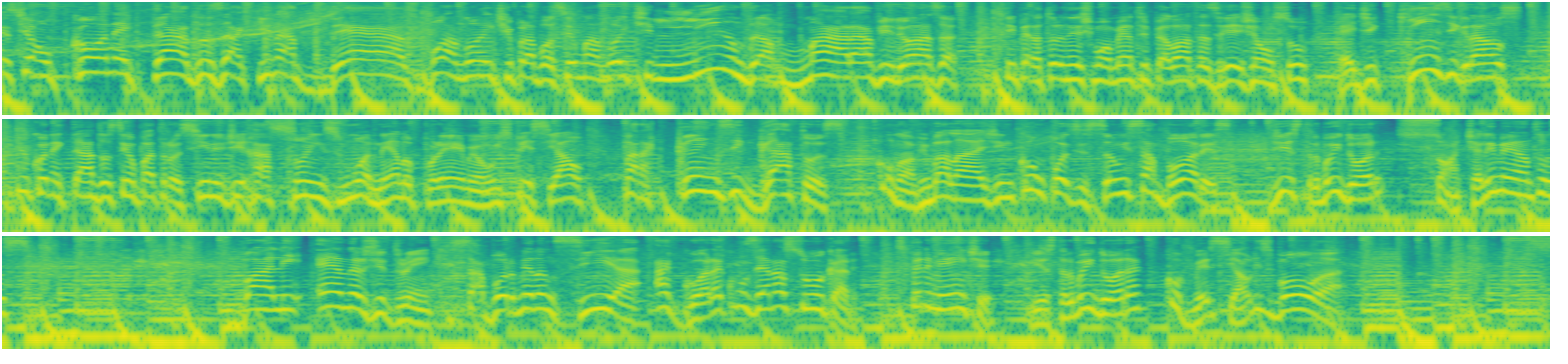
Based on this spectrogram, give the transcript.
Este é o Conectados aqui na 10. Boa noite para você, uma noite linda, maravilhosa. Temperatura neste momento em Pelotas, região sul, é de 15 graus. E o Conectados tem o patrocínio de rações Monelo Premium, especial para cães e gatos. Com nova embalagem, composição e sabores. Distribuidor Sorte Alimentos. Vale Energy Drink, sabor melancia, agora com zero açúcar. Experimente. Distribuidora Comercial Lisboa.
